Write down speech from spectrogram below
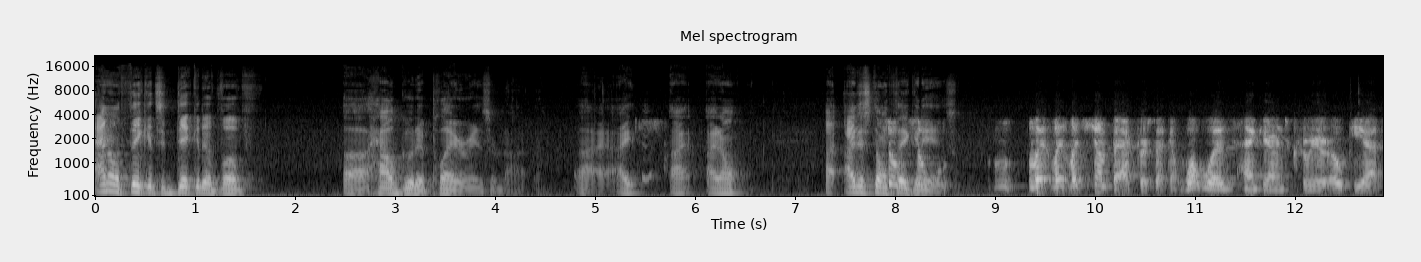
I don't think it's indicative of uh, how good a player is or not. I I I, I don't. I, I just don't So- think so it is. Let, let, let's jump back for a second. What was Hank Aaron's career OPS?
